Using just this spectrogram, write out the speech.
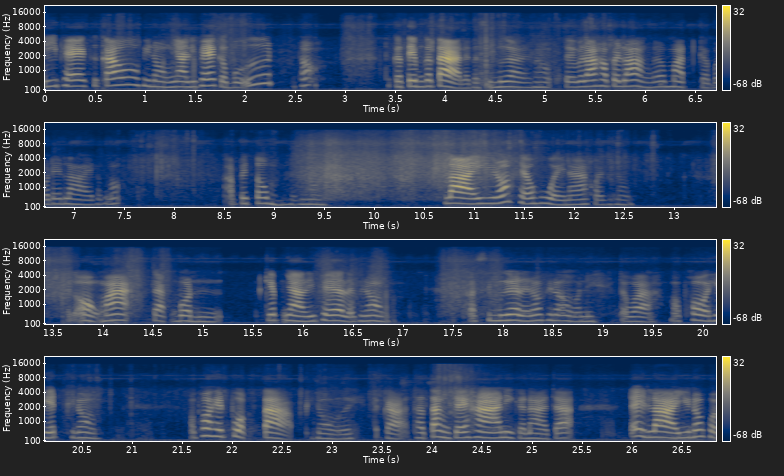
รีแพรคือเก่าพี่น้องหญ้ารีแพรกับบ่อึดเนาะก็เต็มกระตาแล้วก็สิเมื่อเนาะแต่เวลาเฮาไปล้างแล้วมัดก็บ่ได้ลายเนาะเอาไปต้มพี่น้องลายอยู่เนาะแถวห้วยนะคอยพี่น้องแล้วก็ออกมาจากบ่อนเก็บหญ้ารีแพรเลยพี่น้อง ก็สิเมื่อเลยเนาะพี่น้องวันนี้ แต่ว่ามาพ่อเฮ็ดพี่น้องมาพ่อเฮ็ดปวกตาบพี่น้องเลยแต่กะถ้าตั้งใจหานี่ก็น่าจะได้ลายอยู่เนาะพอ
